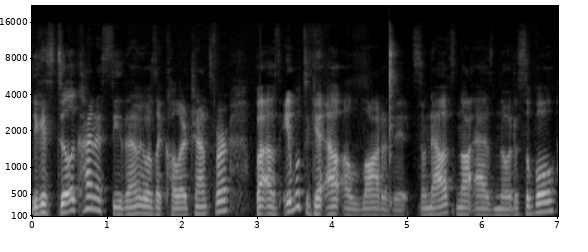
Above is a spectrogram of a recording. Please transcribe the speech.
You can still kind of see them. It was like color transfer, but I was able to get out a lot of it. So now it's not as noticeable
